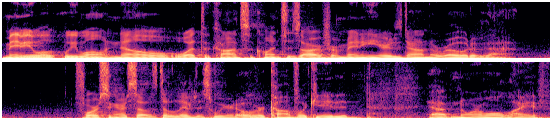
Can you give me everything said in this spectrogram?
Maybe we'll, we won't know what the consequences are for many years down the road of that. Forcing ourselves to live this weird, overcomplicated, abnormal life.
